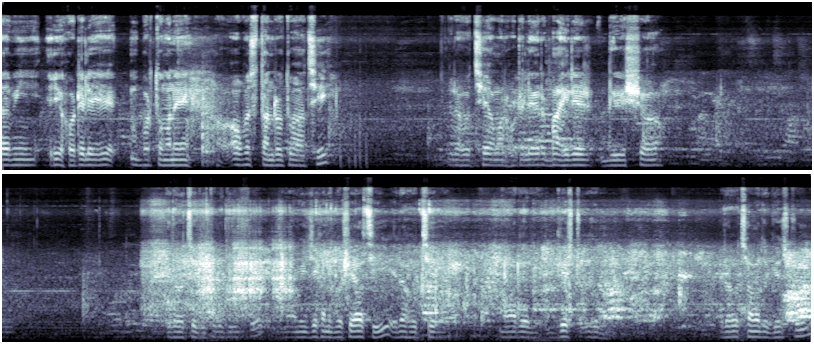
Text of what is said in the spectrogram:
আমি এই হোটেলে বর্তমানে অবস্থানরত আছি। এটা হচ্ছে আমার হোটেলের বাইরের দৃশ্য। এটা হচ্ছে দৃশ্য। আমি যেখানে বসে আছি, এটা হচ্ছে আমাদের গেস্ট রুম। এটা হচ্ছে আমাদের গেস্ট রুম।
